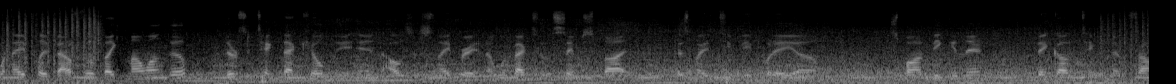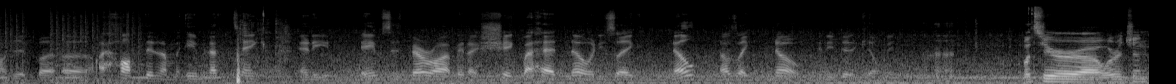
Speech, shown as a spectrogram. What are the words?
when I played Battlefield like not long ago, there was a tank that killed me, and I was a sniper, and I went back to the same spot because my teammate put a um, spawn beacon there. Thank God the tank never found it. But uh, I hopped in, and I'm aiming at the tank, and he aims his barrel at me, and I shake my head no, and he's like, no. I was like, no, and he didn't kill me. What's your uh, origin?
